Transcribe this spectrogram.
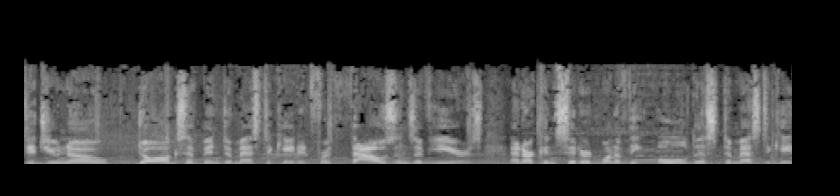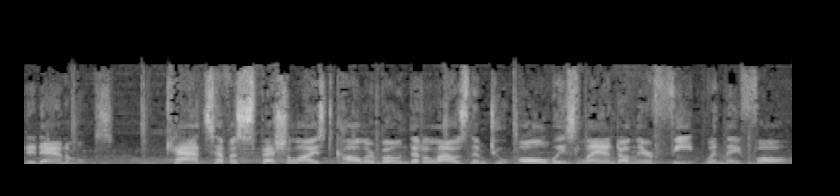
Did you know? Dogs have been domesticated for thousands of years and are considered one of the oldest domesticated animals. Cats have a specialized collarbone that allows them to always land on their feet when they fall.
